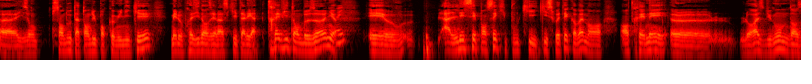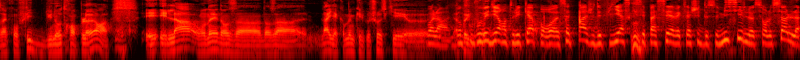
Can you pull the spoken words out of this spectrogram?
ils ont sans doute attendu pour communiquer, mais le président Zelensky est allé très vite en besogne et euh, a laissé penser qu'il souhaitait quand même entraîner euh, le reste du monde dans un conflit d'une autre ampleur. Et, là, on est dans un, dans un, là, il y a quand même quelque chose qui est. Euh, voilà. Donc vous pouvez dire en tous les cas pour cette page depuis hier ce qui s'est passé avec la chute de ce missile sur le sol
